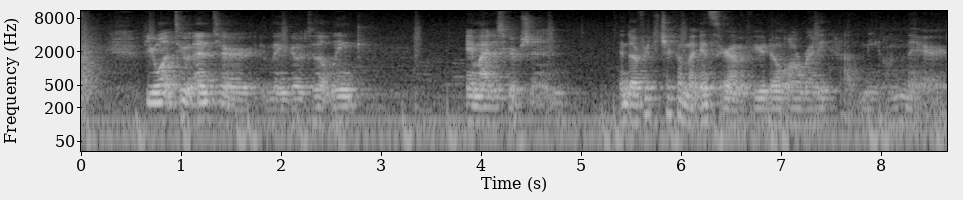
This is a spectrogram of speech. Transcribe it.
If you want to enter, then go to the link in my description. And don't forget to check out my Instagram if you don't already have me on there.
